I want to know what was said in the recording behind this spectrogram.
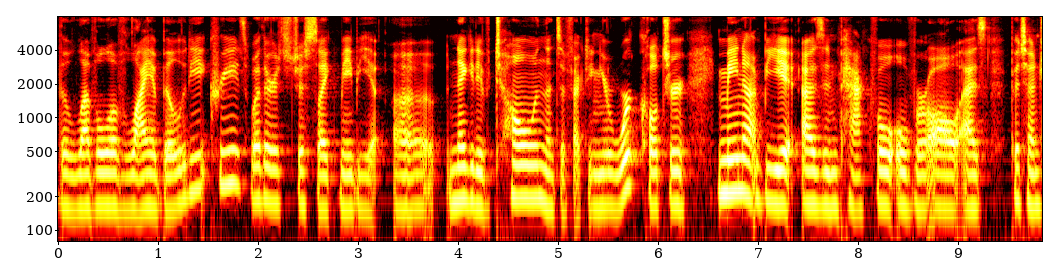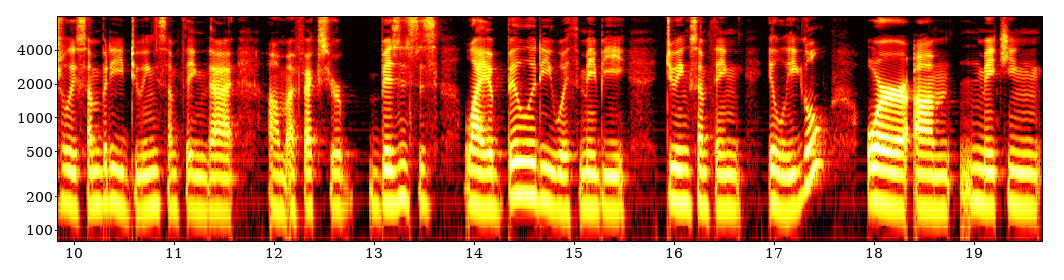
the level of liability it creates, whether it's just like maybe a, negative tone that's affecting your work culture, may not be as impactful overall as potentially somebody doing something that um, affects your business's liability with maybe doing something illegal or um, making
